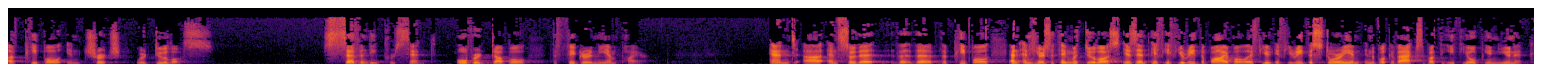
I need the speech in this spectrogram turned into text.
of people in church were doulos. 70%. Over double the figure in the empire. And, uh, and so the, the, the, the, people, and, and here's the thing with doulos, is that if, if you read the Bible, if you, if you read the story in, in the book of Acts about the Ethiopian eunuch,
